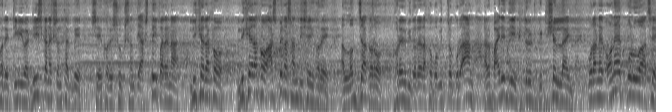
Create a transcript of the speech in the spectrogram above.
ঘরে টিভি বা ডিশ কানেকশন থাকবে সেই ঘরে সুখ শান্তি আসতেই পারে না। লিখে রাখো লিখে রাখো, আসবে না শান্তি সেই ঘরে। আর লজ্জা করো, ঘরের ভিতরে রাখো পবিত্র কোরআন, আর বাইরে দিয়ে ভিতরে ঢুকে ডিশের লাইন। কোরআনের অনেক পড়ুয়া আছে,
